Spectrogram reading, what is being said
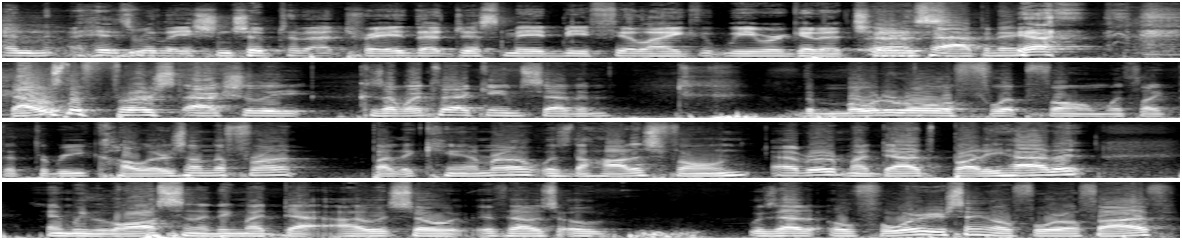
and his relationship to that trade that just made me feel like we were good at chess. It was happening. Yeah, That was the first actually because I went to that game seven. The Motorola flip phone with like the three colors on the front by the camera was the hottest phone ever. My dad's buddy had it, and we lost. And I think my dad. I was so if that was oh, was that 04 You're saying 04, 05?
